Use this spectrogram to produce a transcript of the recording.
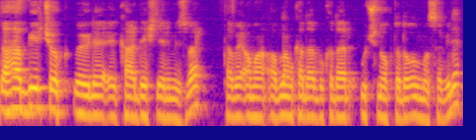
daha birçok böyle e, kardeşlerimiz var. Tabii ama ablam kadar bu kadar uç noktada olmasa bile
